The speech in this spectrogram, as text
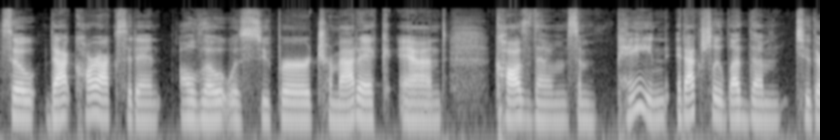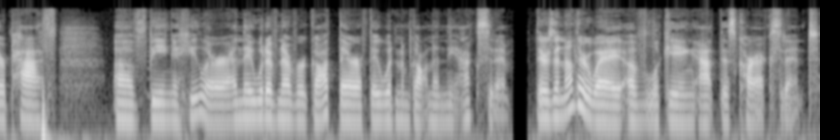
So that car accident, although it was super traumatic and caused them some pain, it actually led them to their path of being a healer, and they would have never got there if they wouldn't have gotten in the accident. There's another way of looking at this car accident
